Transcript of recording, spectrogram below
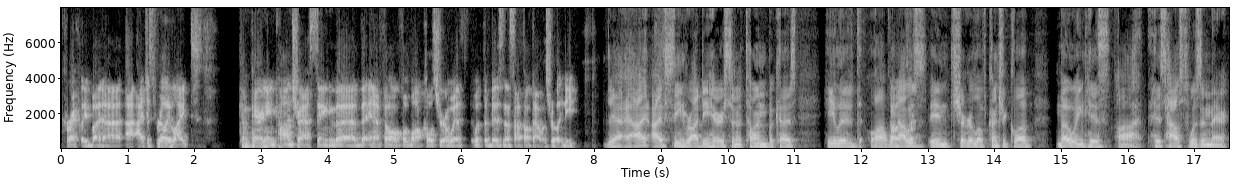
correctly. But uh, I, I just really liked comparing and contrasting the the NFL football culture with with the business, I thought that was really neat. Yeah, I, I've seen Rodney Harrison a ton because he lived uh, when Oh, I was in Sugarloaf Country Club mowing. His uh, his house was in there,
